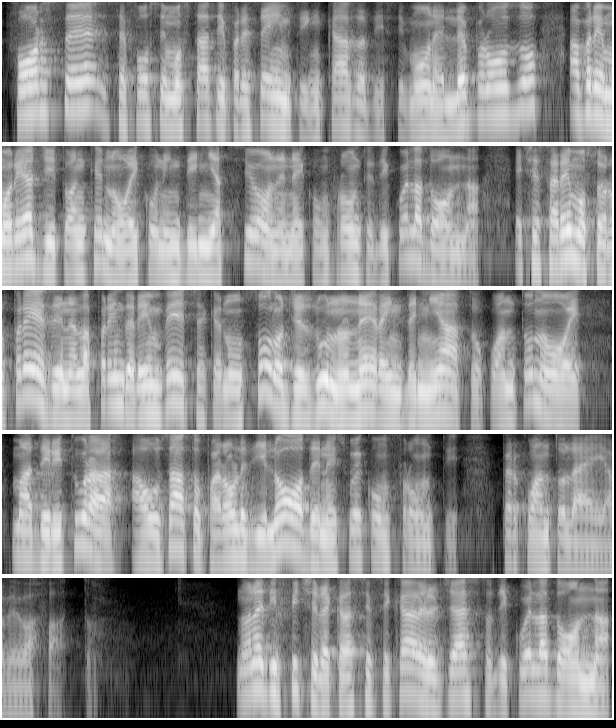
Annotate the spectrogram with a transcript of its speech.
Forse, se fossimo stati presenti in casa di Simone il lebroso, avremmo reagito anche noi con indignazione nei confronti di quella donna e ci saremmo sorpresi nell'apprendere invece che non solo Gesù non era indegnato quanto noi, ma addirittura ha usato parole di lode nei suoi confronti per quanto lei aveva fatto. Non è difficile classificare il gesto di quella donna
